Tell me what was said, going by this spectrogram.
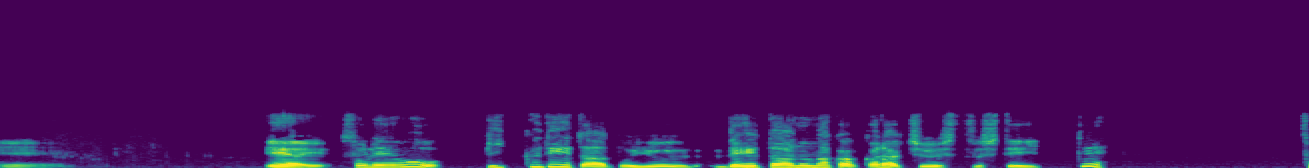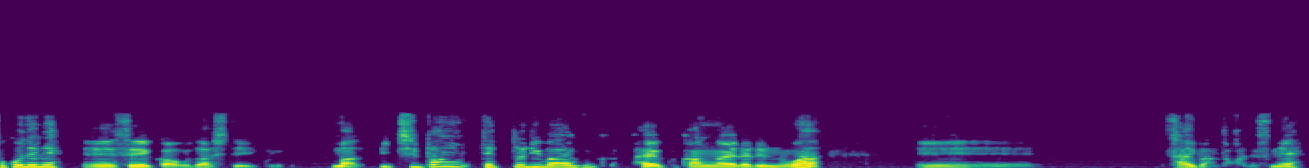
えー、AI、それをビッグデータというデータの中から抽出していって、そこでね、え成果を出していく。まあ、一番手っ取り早く早く考えられるのは、えー、裁判とかですね。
